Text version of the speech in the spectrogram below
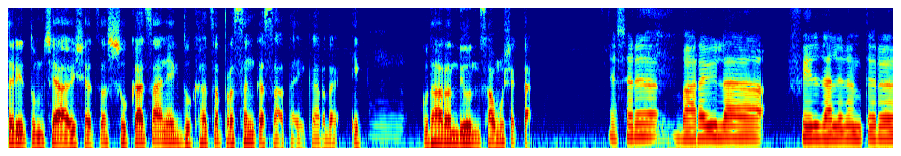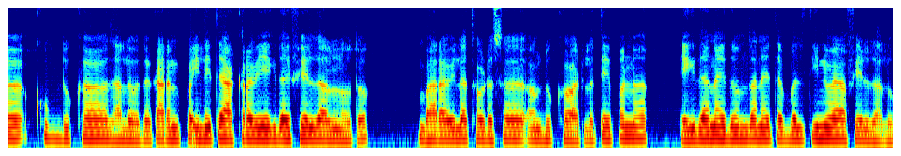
तरी तुमच्या आयुष्याचा सुखाचा आणि एक दुःखाचा प्रसंग कसा आता एक अर्धा एक उदाहरण देऊन सांगू शकता? सर बारावीला फेल झाल्यानंतर खूप दुःख झालं होतं. कारण पहिली ते अकरावी एकदा फेल झालं नव्हतं. बारावीला थोडंसं दुःख वाटलं. ते पण एकदा नाही दोनदा नाही तब्बल तीन वेळा फेल झालो.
